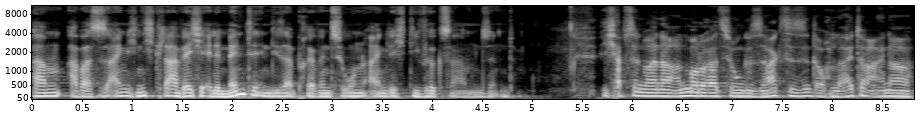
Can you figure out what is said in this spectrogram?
Ähm, aber es ist eigentlich nicht klar, welche Elemente in dieser Prävention eigentlich die wirksamen sind. Ich habe es in meiner Anmoderation gesagt, Sie sind auch Leiter einer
